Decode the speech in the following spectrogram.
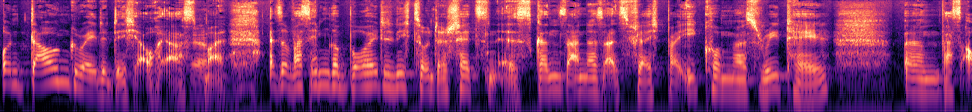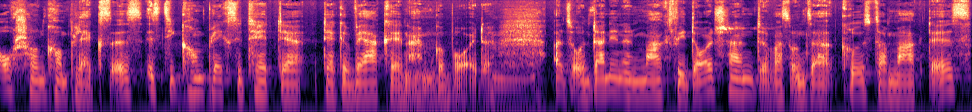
und downgrade dich auch erstmal. Also was im Gebäude nicht zu unterschätzen ist, ganz anders als vielleicht bei E-Commerce Retail, was auch schon komplex ist, ist die Komplexität der, der Gewerke in einem Gebäude. Mhm. Also und dann in einem Markt wie Deutschland, was unser größter Markt ist,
